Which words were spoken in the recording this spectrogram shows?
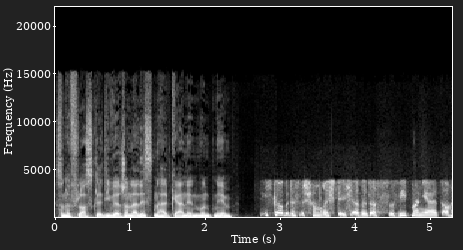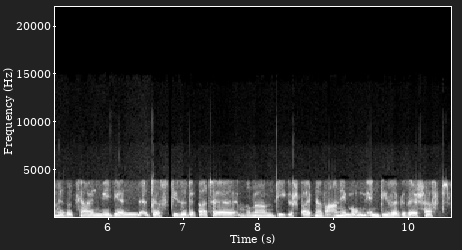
so eine Floskel, die wir Journalisten halt gerne in den Mund nehmen? Ich glaube, das ist schon richtig. Also das sieht man ja jetzt auch in den sozialen Medien, dass diese Debatte im Grunde genommen die gespaltene Wahrnehmung in dieser Gesellschaft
